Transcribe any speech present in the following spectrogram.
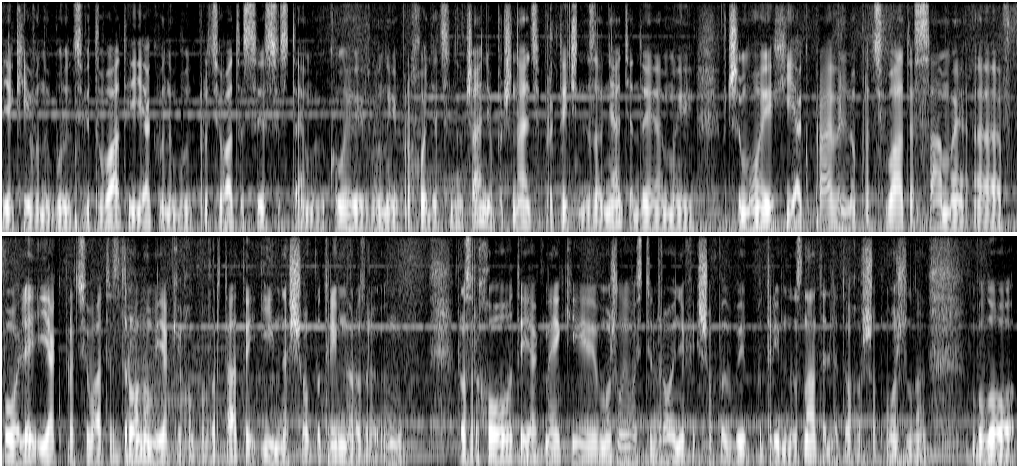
в якій вони будуть звітувати і як вони будуть працювати з цією системою. Коли вони проходять це навчання, починаються практичні заняття, де ми вчимо їх, як правильно працювати саме е, в полі, як працювати з дроном, як його повертати, і на що потрібно ну, розраховувати, як на які можливості дронів, і що потрібно знати для того, щоб можна було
